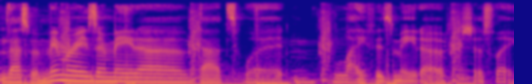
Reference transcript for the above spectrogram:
that's what memories are made of. That's what life is made of. It's just like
